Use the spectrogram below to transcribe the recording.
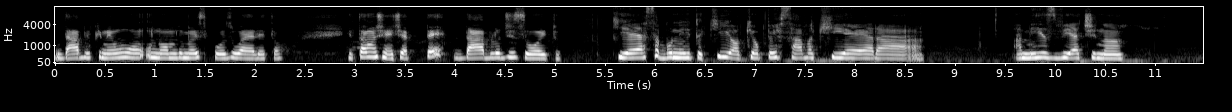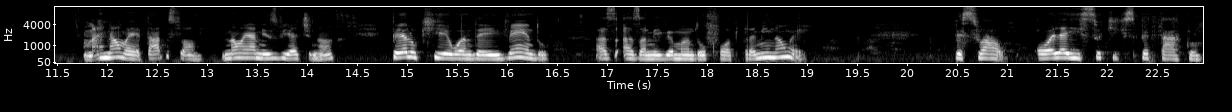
W que nem o, o nome do meu esposo, Wellington. Então, gente, é TW18, que é essa bonita aqui, ó, que eu pensava que era a Miss Vietnã. Mas não é, tá, pessoal? Não é a Miss Vietnã. Pelo que eu andei vendo, as, as amigas mandou foto para mim, não é. Pessoal, olha isso aqui, que espetáculo.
